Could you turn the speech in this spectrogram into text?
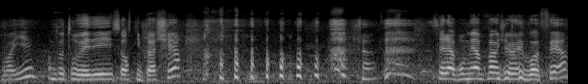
Vous voyez, on peut trouver des sorties pas chères. c'est la première fois que je les vois faire.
